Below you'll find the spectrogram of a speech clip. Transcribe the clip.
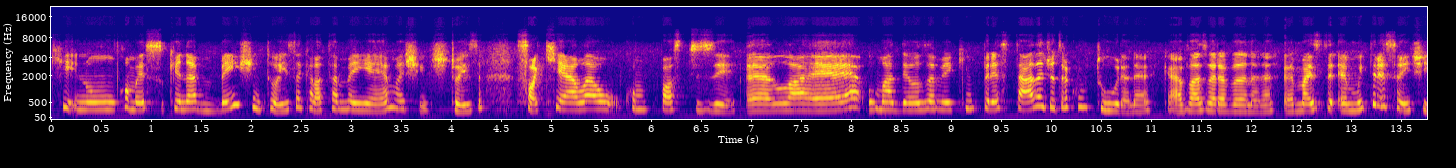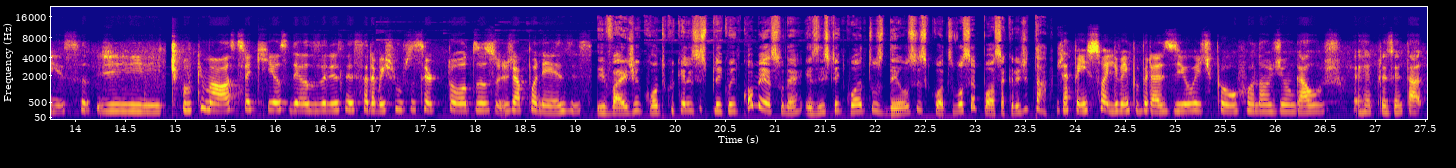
que no começo, que não é bem shintoísta, que ela também é mais shintoísta, só que ela, é como posso dizer, ela é uma deusa meio que emprestada de outra cultura, né? Que é a Vasaravana, né? É, mais, é muito interessante isso, de, tipo, que mostra que os deuses, eles necessariamente não precisam ser todos japoneses. E vai de encontro com o que eles explicam em começo, né? Existem quantos deuses quantos você possa acreditar. Já pensou, ele vem pro Brasil e, tipo, o Ronaldinho Gaúcho é representado?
